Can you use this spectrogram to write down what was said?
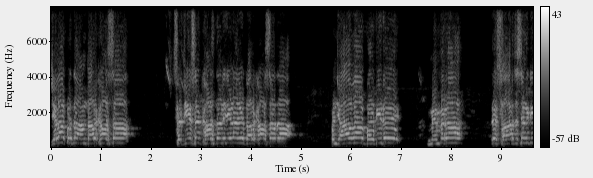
ਜ਼ਿਲ੍ਹਾ ਪ੍ਰਧਾਨ ਦਲ ਖਾਲਸਾ। ਸਰਜੀਤ ਸਿੰਘ ਖਾਲਸਤਾਨੀ, ਜਿਹੜਾ ਇਹ ਦਲ ਖਾਲਸਾ ਦਾ ਪੰਜਾਬ ਆ, ਬੋਡੀ ਦੇ ਮੈਂਬਰ ਆ। ਤੇ ਸਾਰਜ ਸਿੰਘ ਜੀ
